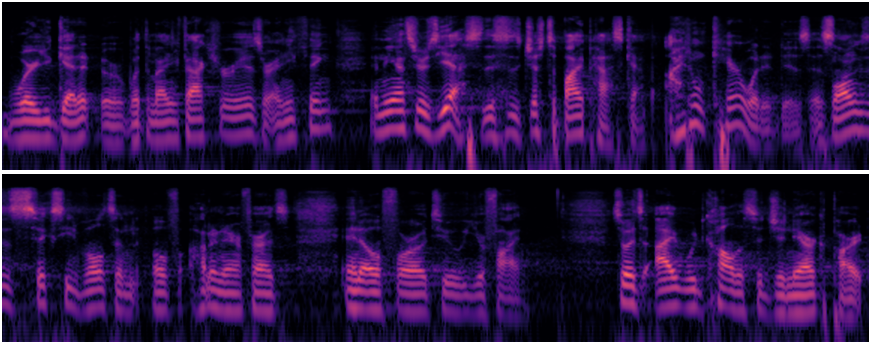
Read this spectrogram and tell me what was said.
where you get it or what the manufacturer is or anything? And the answer is yes, this is just a bypass cap. I don't care what it is. As long as it's 16 volts and 100 nanofarads and 0402, you're fine. So I would call this a generic part.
